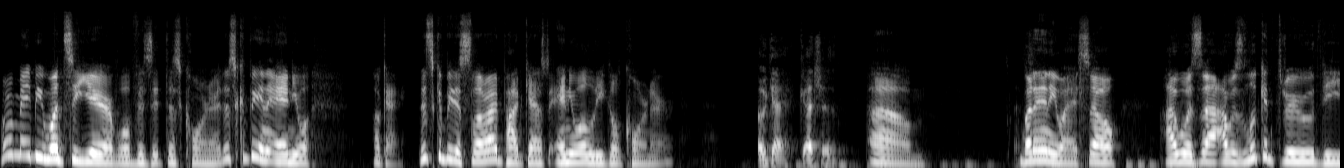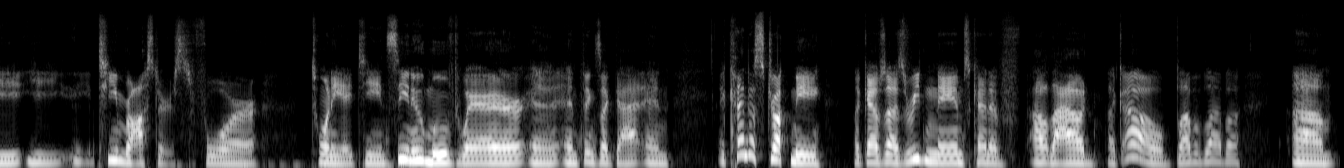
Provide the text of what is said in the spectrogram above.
or maybe once a year we'll visit this corner. This could be an annual. Okay, this could be the Slow Ride Podcast annual legal corner. Okay, gotcha. Um, but anyway, so I was uh, I was looking through the e- team rosters for 2018, seeing who moved where and, and things like that, and it kind of struck me like as I was reading names kind of out loud, like oh blah blah blah blah. Um,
